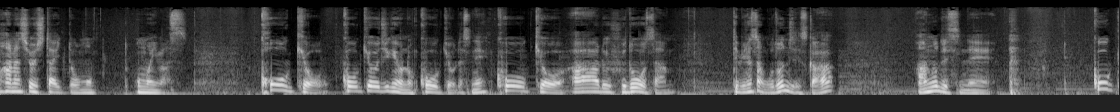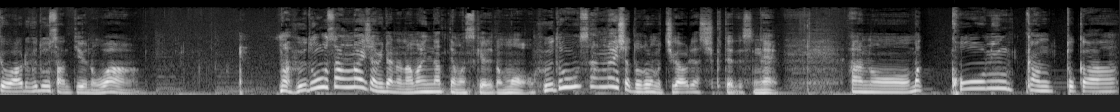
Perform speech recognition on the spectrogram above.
話をしたいと思思います。公共公共事業の公共ですね。公共 R 不動産って皆さんご存知ですか？あのですね公共 R 不動産っていうのはまあ、不動産会社みたいな名前になってますけれども、不動産会社とどうも違うらしくてですね、あのまあ、公民館とか、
